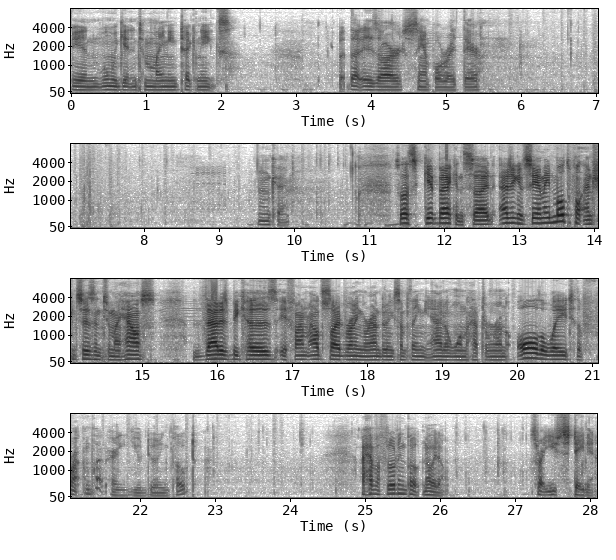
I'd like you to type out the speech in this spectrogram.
in when we get into mining techniques. That is our sample right there. Okay. So let's get back inside. As you can see, I made multiple entrances into my house. That is because if I'm outside running around doing something, I don't want to have to run all the way to the front. What are you doing, boat? I have a floating boat. No, I don't. That's right, you stay down.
